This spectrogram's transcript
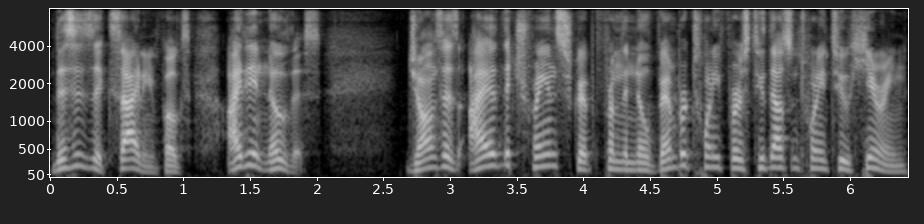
This is exciting, folks. I didn't know this. John says, I have the transcript from the November 21st, 2022 hearing,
